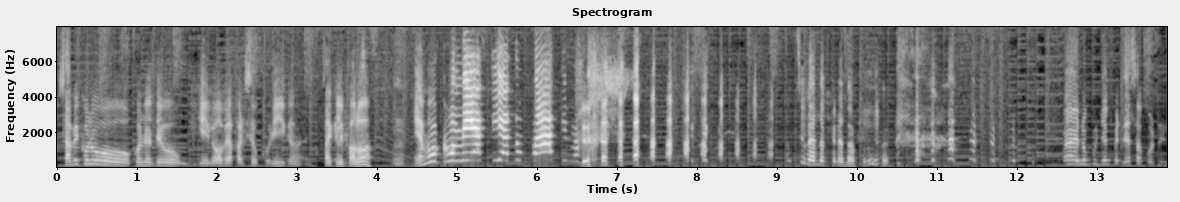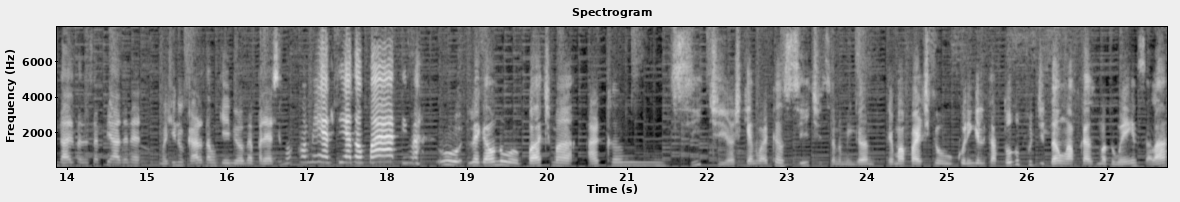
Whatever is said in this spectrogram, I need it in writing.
Sabe quando, quando eu dei o game over e apareceu o Coringa? Sabe o que ele falou? Hum. Eu vou comer a tia do Batman! Você não é da Feira da Fruta? Ah, eu não podia perder essa oportunidade de fazer essa piada, né? Imagina o cara dar um game over e aparece, vou comer a tia do Batman! O legal no Batman Arkham City, acho que é no Arkham City, se eu não me engano. Tem uma parte que o Coringa ele tá todo fudidão lá por causa de uma doença lá.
